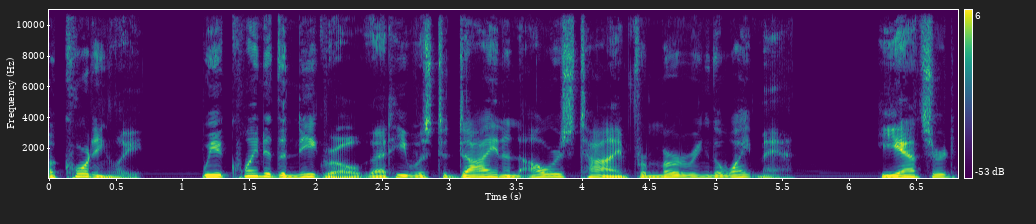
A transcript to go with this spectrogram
Accordingly, we acquainted the Negro that he was to die in an hour's time for murdering the white man. He answered,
